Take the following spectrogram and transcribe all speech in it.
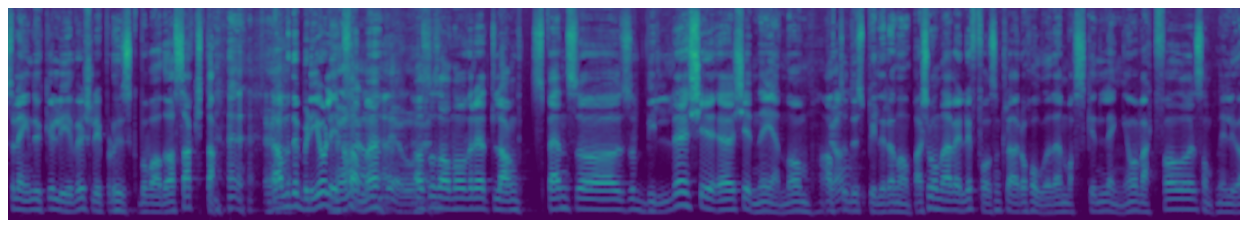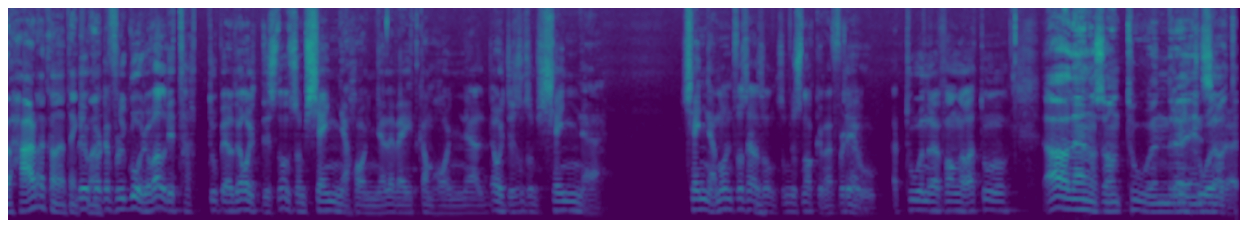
så lenge du ikke lyver, slipper du å huske på hva du har sagt, da. Ja, men det blir jo litt Ja, ja, samme. jo- Altså sånn Over et langt spenn så, så vil det eh, skinne gjennom at Ja. du spiller en annen person. Det er veldig få som klarer å holde den masken lenge, og i hvert fall i sånt miljø her, da, kan jeg Det er jo klart, meg. for Du går jo veldig tett opp. Ja, det er alltid noen som kjenner han, eller vet hvem han er. Det er alltid sånn som kjenner Kjenner noen, for å si det sånn, som du snakker med. For det er jo et 200 fanger. To, Ja, det er noe sånn 200 Rundt 200 innsatte,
